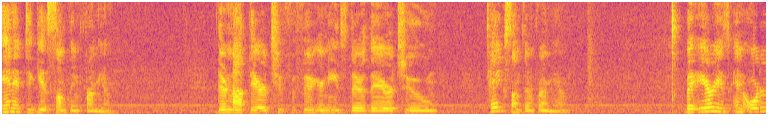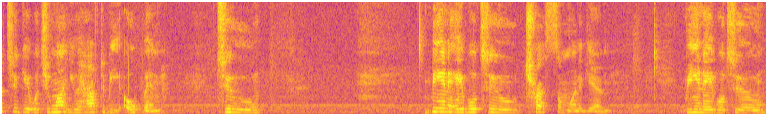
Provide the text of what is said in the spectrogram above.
in it to get something from you they're not there to fulfill your needs. They're there to take something from you. But Aries, in order to get what you want, you have to be open to being able to trust someone again. Being able to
